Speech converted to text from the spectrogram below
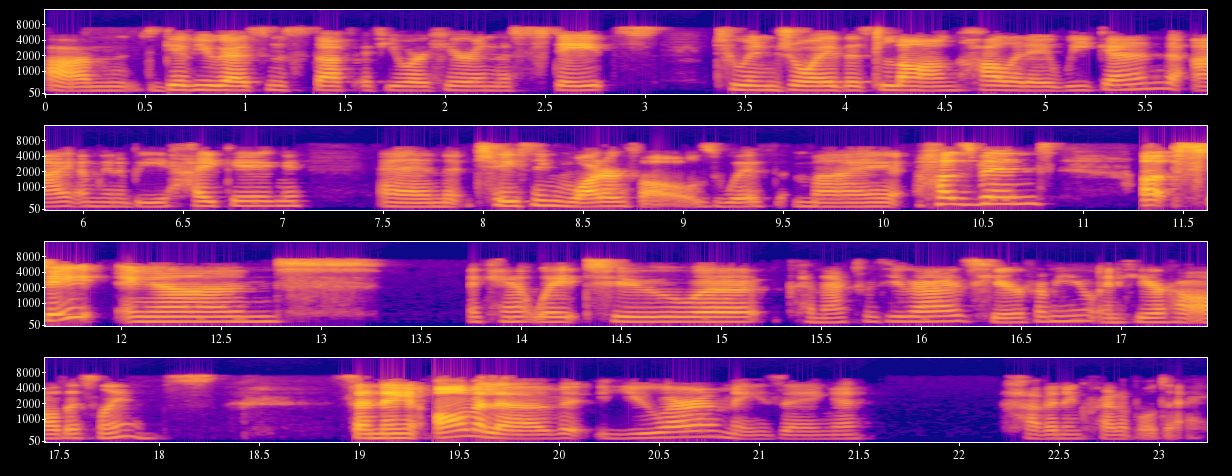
um, to give you guys some stuff if you are here in the States to enjoy this long holiday weekend. I am going to be hiking and chasing waterfalls with my husband upstate, and I can't wait to uh, connect with you guys, hear from you, and hear how all this lands. Sending all my love. You are amazing. Have an incredible day.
